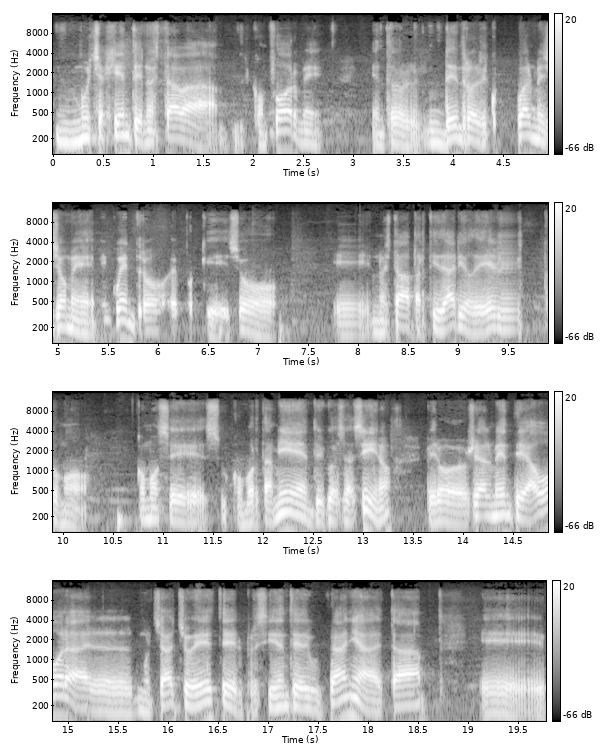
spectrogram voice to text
mucha gente no estaba conforme dentro, dentro del cual yo me encuentro, porque yo eh, no estaba partidario de él como, como se, su comportamiento y cosas así, ¿no? Pero realmente ahora el muchacho este, el presidente de Ucrania, está eh,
